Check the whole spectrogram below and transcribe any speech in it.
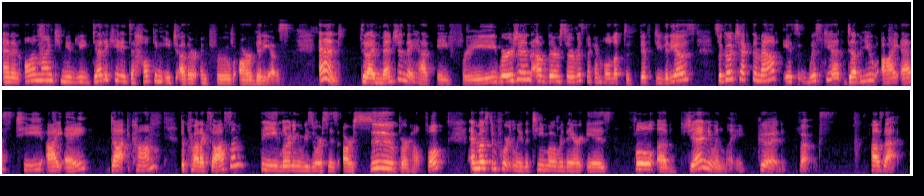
and an online community dedicated to helping each other improve our videos. And did I mention they have a free version of their service that can hold up to 50 videos? So go check them out. It's Wistia, W I S T I A dot com. The product's awesome. The learning resources are super helpful. And most importantly, the team over there is full of genuinely good folks. How's that?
